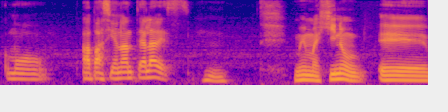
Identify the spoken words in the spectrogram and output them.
como apasionante a la vez. Me imagino, eh,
